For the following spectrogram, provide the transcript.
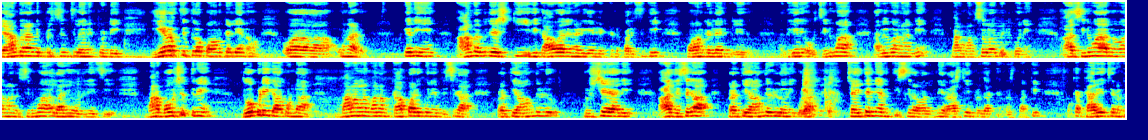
కేంద్రాన్ని ప్రశ్నించలేనటువంటి హీన స్థితిలో పవన్ కళ్యాణ్ ఉన్నాడు. కానీ ఆంధ్రప్రదేశ్కి ఇది కావాలని అడిగేటటువంటి పరిస్థితి పవన్ కళ్యాణ్కి లేదు. అందుకని ఒక సినిమా అభిమానాన్ని మన మనసులో పెట్టుకొని ఆ సినిమా అభిమానాన్ని సినిమా అలాగే వదిలేసి మన భవిష్యత్తుని దోపిడీ కాకుండా మనల్ని మనం కాపాడుకునే దిశగా ప్రతి ఆంధ్రుడు కృషి చేయాలి. ఆ దిశగా ప్రతి ఆంధ్రుడిలోని కూడా చైతన్యాన్ని తీసుకురావాలని రాష్ట్రీయ ప్రజా కాంగ్రెస్ పార్టీ ఒక కార్యాచరణ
